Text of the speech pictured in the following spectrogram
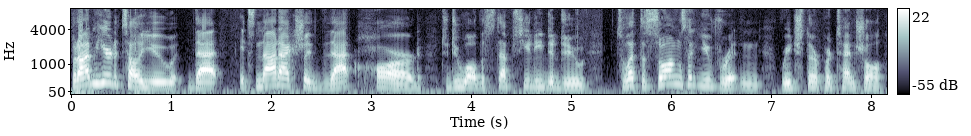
But I'm here to tell you that it's not actually that hard to do all the steps you need to do to let the songs that you've written reach their potential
